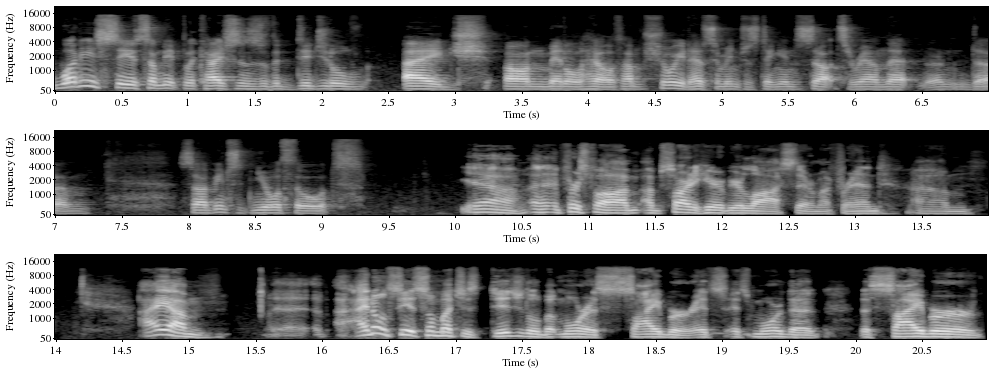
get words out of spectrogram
what do you see as some implications of the digital age on mental health. I'm sure you'd have some interesting insights around that, and um, so I'd be interested in your thoughts. Yeah, and first of all, I'm I'm sorry to hear of your loss there, my friend. Um, I um. I don't see it so much as digital, but more as cyber. It's it's more the the cyber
